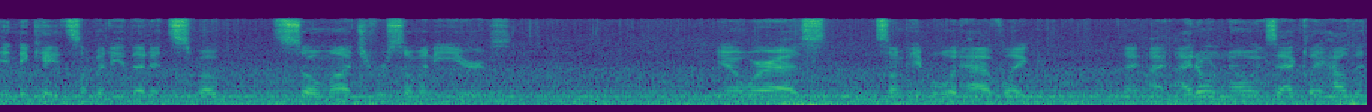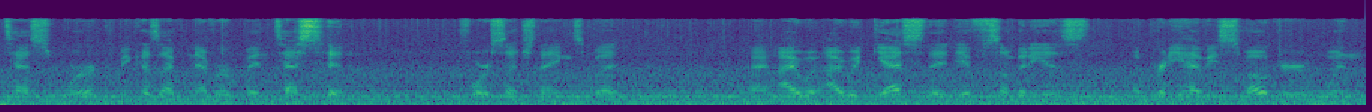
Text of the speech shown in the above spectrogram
indicate somebody that had smoked so much for so many years. You know, whereas some people would have like I, don't know exactly how the tests work because I've never been tested for such things, but I, I, w- I would guess that if somebody is a pretty heavy smoker, when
